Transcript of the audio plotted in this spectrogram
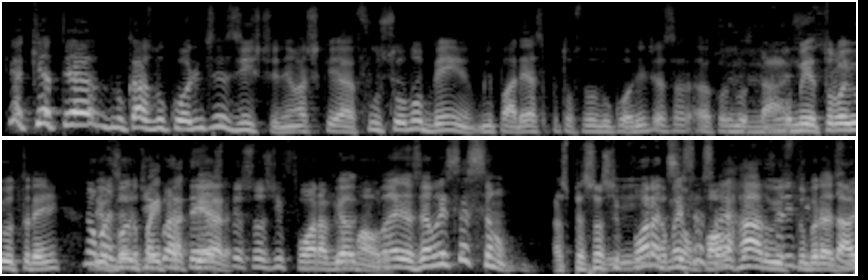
que aqui até, no caso do Corinthians, existe, né? Eu acho que é, funcionou bem, me parece, para o torcedor do Corinthians, essa, coisa, o metrô e o trem Não, mas eu digo até as pessoas de fora, viu, é Mauro? Mas é uma exceção. As pessoas de fora e, de é São Paulo é raro isso no Brasil.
